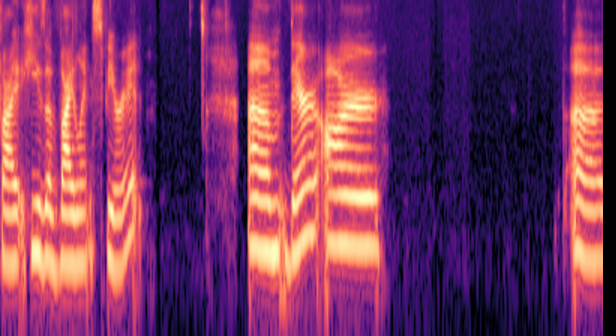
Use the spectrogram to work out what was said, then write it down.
vi- he is a violent spirit um there are uh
